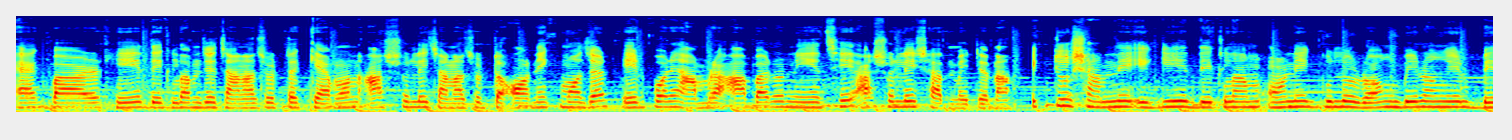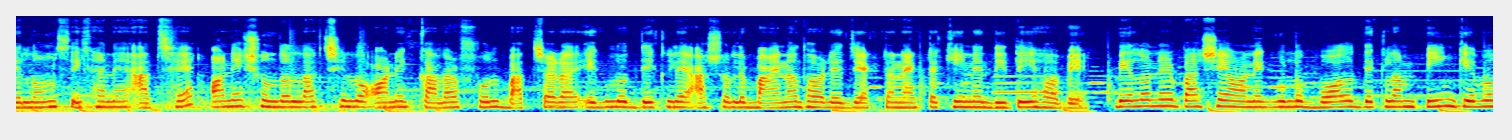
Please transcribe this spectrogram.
একবার খেয়ে দেখলাম যে চানাচুরটা কেমন। আসলে চানাচুরটা অনেক মজার। এরপরে আমরা আবারও নিয়েছি আসলেই স্বাদ মেটে না। একটু সামনে এগিয়ে দেখলাম অনেকগুলো রং বেরঙের বেলুনস এখানে আছে। অনেক সুন্দর লাগছিল, অনেক কালারফুল বাচ্চারা এগুলো দেখলে আসলে বায়না ধরে যে একটা না একটা কিনে দিতেই হবে। বেলুনের পাশে অনেকগুলো বল দেখলাম, পিঙ্ক এবং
